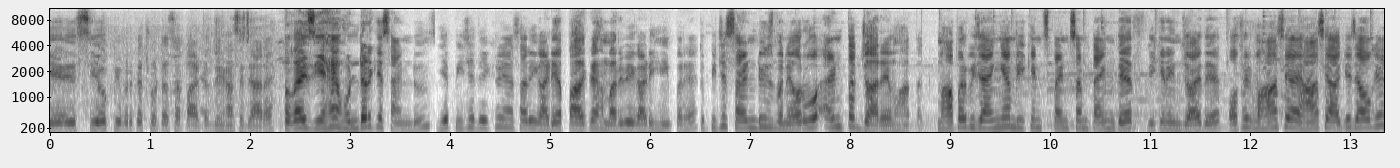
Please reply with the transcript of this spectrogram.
ये सियोक रिवर का छोटा सा पार्ट है जो यहाँ से जा रहा है। तो गाइज़ ये है हुंडर के सैंड ड्यून्स ये पीछे देख रहे हो सारी गाड़ियाँ पार्क है। हमारी भी गाड़ी यहीं पर है। तो पीछे सैंड ड्यून्स बने और वो एंड तक जा रहे हैं वहाँ तक। वहाँ पर भी जाएँगे हम। We can spend some time there we can enjoy there और फिर वहाँ से, यहाँ से आगे जाओगे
